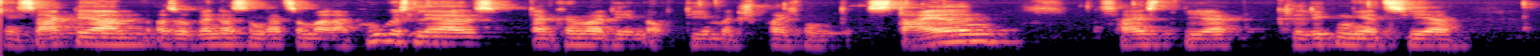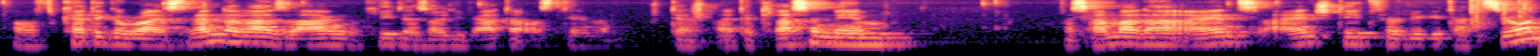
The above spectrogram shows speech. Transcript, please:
ich sagte ja, also wenn das ein ganz normaler Kugelslayer ist, dann können wir den auch dementsprechend stylen. Das heißt, wir klicken jetzt hier auf Categorize Renderer, sagen, okay, der soll die Werte aus der, der Spalte Klasse nehmen. Was haben wir da? 1, 1 steht für Vegetation.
